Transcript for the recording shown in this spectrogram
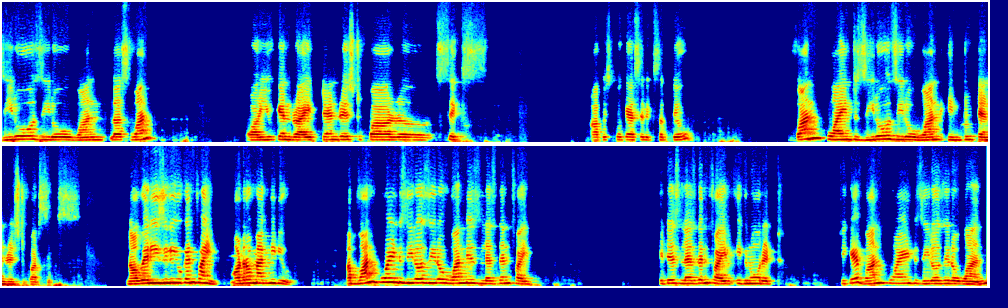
zero zero one plus one और you can write ten raise to power six आप इसको कैसे लिख सकते हो 1.001 into 10 raised to power 6. Now very easily you can find order of magnitude. Ab 1.001 is less than 5. it is less than five ignore it ठीक है? One point zero zero one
